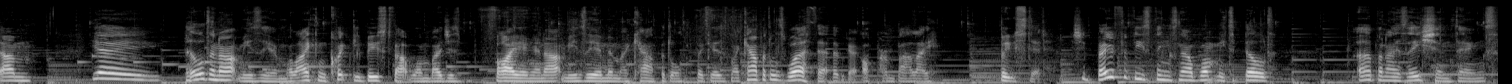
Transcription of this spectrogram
Um, yay! Build an art museum. Well, I can quickly boost that one by just buying an art museum in my capital because my capital's worth it. There we go, opera and ballet boosted. Actually, both of these things now want me to build urbanization things.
